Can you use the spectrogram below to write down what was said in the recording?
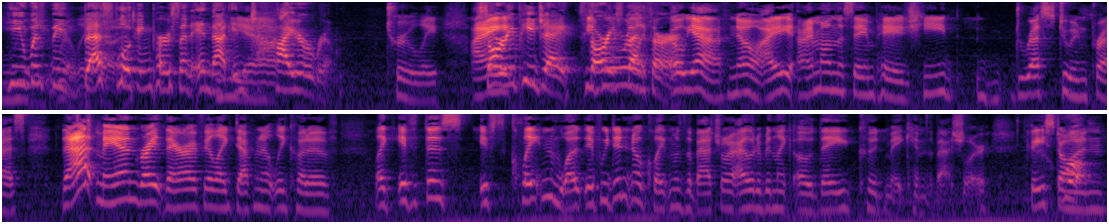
He was the really best good. looking person in that Yeah. entire room. Truly. Sorry, PJ. Sorry, were like- Spencer. oh yeah, no, I I'm on the same page. He dressed to impress. That man right there, I feel like definitely could have. Like if this, if Clayton was, if we didn't know Clayton was the Bachelor, I would have been like, oh, they could make him the Bachelor, based Well- on.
